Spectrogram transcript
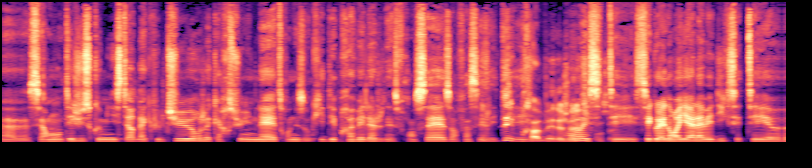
euh, c'est remonté jusqu'au ministère de la Culture. J'ai reçu une lettre en disant qu'il dépravait la jeunesse française. Enfin, c'est dépravait la jeunesse française. Ségolène Royal avait dit que c'était euh,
